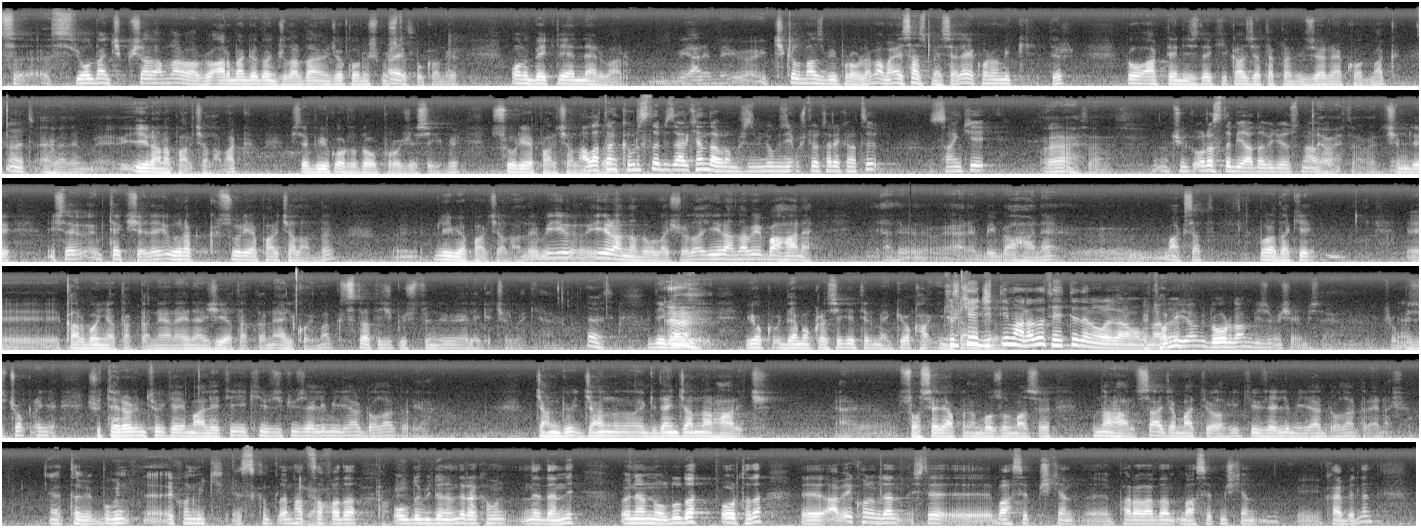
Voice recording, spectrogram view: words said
yoldan çıkmış adamlar var. Bu Armagedoncular daha önce konuşmuştuk Evet. bu konuyu. Onu bekleyenler var. Yani çıkılmaz bir problem ama esas mesele ekonomiktir. Doğu Akdeniz'deki gaz yataklarının üzerine konmak, evet. efendim İran'ı parçalamak, işte Büyük Orta Doğu projesi gibi Suriye parçalandı. Allah'tan Kıbrıs'ta biz erken davranmışız. 1974 harekatı sanki Evet, evet. Çünkü orası da bir ada biliyorsun abi. Evet, evet. Şimdi işte tek şeyde Irak, Suriye parçalandı. Libya parçalandı. Bir İran'dan da ulaşıyorlar. İran'da bir bahane. Yani, yani bir bahane. e, Maksat buradaki e, karbon yataklarına yani enerji yataklarına el koymak, stratejik üstünlüğü ele geçirmek yani. Evet. De yok demokrasi getirmek, yok insan Türkiye ciddi manada tehdit eden olaylar ama e bunlar. tabii değil mi? ya doğrudan bizim şeyimizde. Yani. Çok Evet. bizi çok şu terörün Türkiye'ye maliyeti 200-250 milyar dolardır ya. Can can giden canlar hariç. Yani sosyal yapının bozulması bunlar hariç sadece maddi olarak 250 milyar dolardır en aşağı. Evet tabii bugün e, ekonomik e, sıkıntıların had Ya, safhada tabii. olduğu bir dönemde rakamın nedenli önemli olduğu da ortada. E, abi ekonomiden işte e, bahsetmişken, e, paralardan bahsetmişken e, kaybedilen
